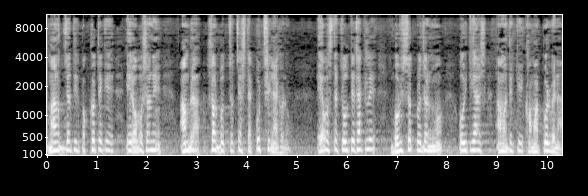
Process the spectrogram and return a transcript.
মানব জাতির পক্ষ থেকে এর অবসানে আমরা সর্বোচ্চ চেষ্টা করছি না এখনও। এই অবস্থা চলতে থাকলে ভবিষ্যৎ প্রজন্ম ও ইতিহাস আমাদেরকে ক্ষমা করবে না।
